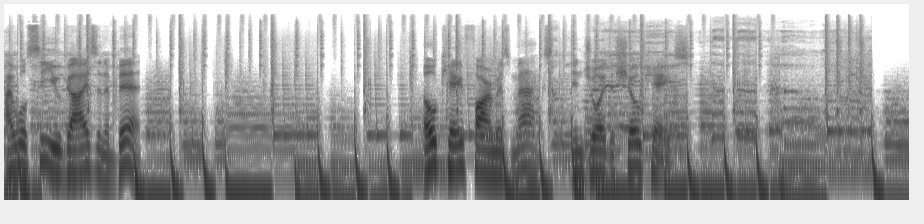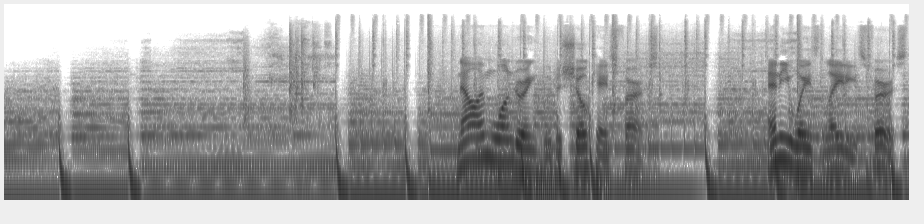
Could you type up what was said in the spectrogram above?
I will see you guys in a bit. Okay farm is maxed, enjoy the showcase. Now I'm wondering who to showcase first. Anyways ladies first.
